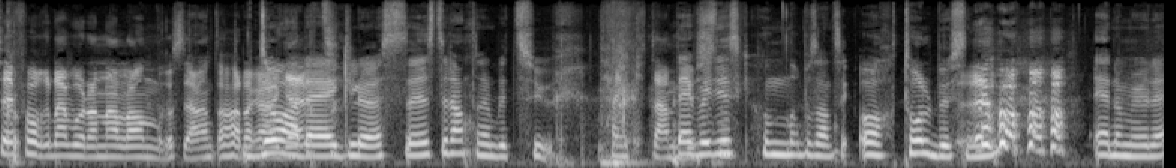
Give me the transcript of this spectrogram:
Se for deg hvordan alle andre studenter hadde reagert. Da hadde. Gløs-studentene blitt sur. Tenk den bussen. Det er faktisk 100 sikkert. Åh, Tollbussen. Er det mulig?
